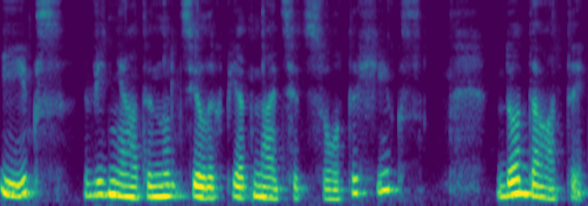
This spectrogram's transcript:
Х відняти 0,15х, додати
